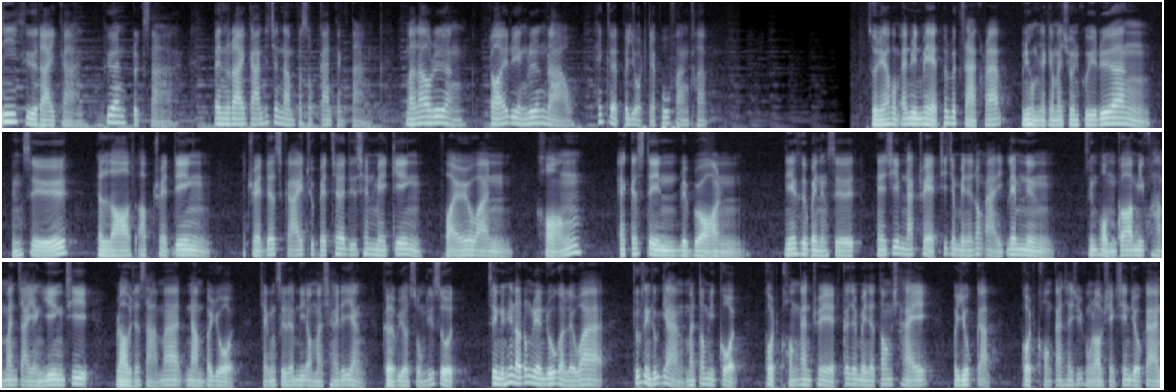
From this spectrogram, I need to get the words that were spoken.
นี่คือรายการเพื่อนปรึกษา เป็นรายการที่จะนำประสบการณ์ต่างๆ มาเล่าเรื่องร้อยเรียงเรื่องราว ให้เกิดประโยชน์แก่ผู้ฟังครับ สวัสดีครับผมแอดมินเพจเพื่อนปรึกษาครับ วันนี้ผมอยากจะมาชวนคุยเรื่อง หนังสือ The Laws of Trading A Trader's Guide to Better Decision Making for Everyone ของ Augustine r e b r o n นี่ก็คือเป็นหนังสือในอาชีพนักเทรดที่จำเป็นจะต้องอ่านอีกเล่มหนึ่ง ซึ่งผมก็มีความมั่นใจอย่างยิ่งที่เราจะสามารถนำประโยชน์ จากหนังสือเล่มนี้ออกมาใช้ได้อย่างเกิดประโยชน์สูงที่สุด สิ่งหนึ่งที่เราต้องเรียนรู้ก่อนเลยว่า ทุกสิ่งทุกอย่างมันต้องมีกฎกฎของการเทรด ก็จะเป็นจะต้องใช้ประยุกต์กับกฎของการใช้ชีวิตของเราเช็คเช่นเดียวกัน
